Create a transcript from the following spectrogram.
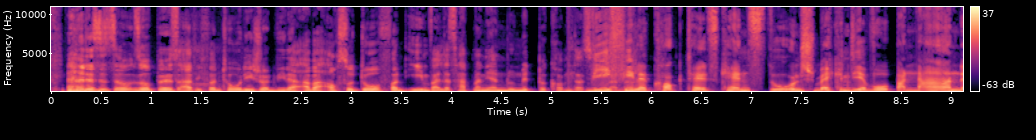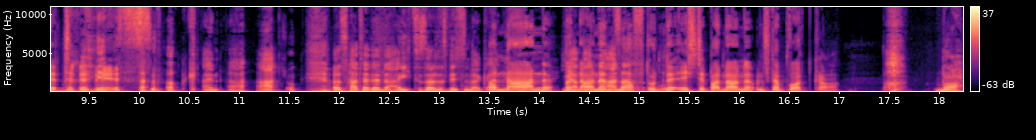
das ist so, so bösartig von Toni schon wieder, aber auch so doof von ihm, weil das hat man ja nun mitbekommen, dass Wie viele Cocktails kennst du und schmecken dir, wo Banane drin ist? Ich auch keine Ahnung. Was hat er denn da eigentlich zusammen? Das wissen wir gar Banane. nicht. Banane. Ja, Bananensaft Banane. und eine echte Banane und ich glaube Wodka. Boah,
